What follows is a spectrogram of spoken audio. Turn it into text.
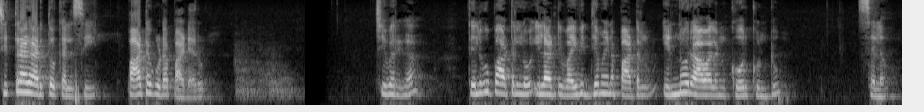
చిత్రగారితో కలిసి పాట కూడా పాడారు. చివరిగా తెలుగు పాటల్లో ఇలాంటి వైవిధ్యమైన పాటలు ఎన్నో రావాలని కోరుకుంటూ సెలవు.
